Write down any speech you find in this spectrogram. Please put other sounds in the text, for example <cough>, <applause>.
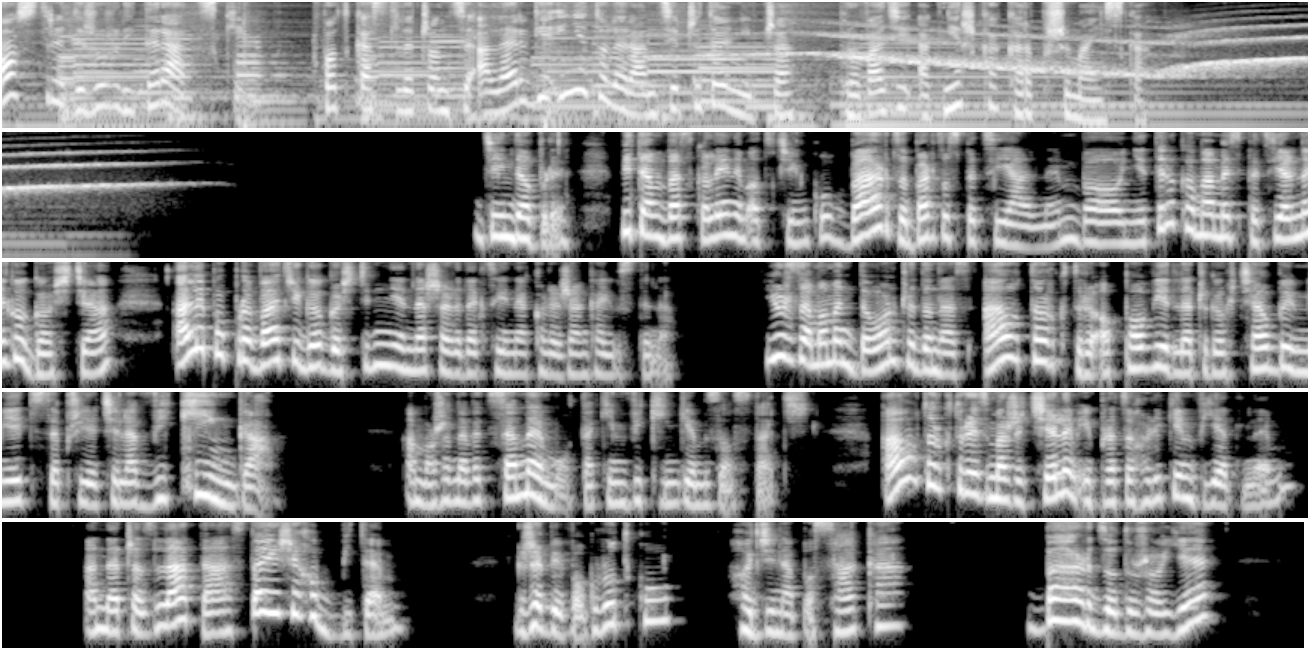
Ostry dyżur literacki. Podcast leczący alergie i nietolerancje czytelnicze. Prowadzi Agnieszka Karpszymańska. Dzień dobry. Witam Was w kolejnym odcinku, bardzo, bardzo specjalnym, bo nie tylko mamy specjalnego gościa, ale poprowadzi go gościnnie nasza redakcyjna koleżanka Justyna. Już za moment dołączy do nas autor, który opowie, dlaczego chciałby mieć za przyjaciela wikinga. A może nawet samemu takim wikingiem zostać. Autor, który jest marzycielem i pracocholikiem w jednym, a na czas lata staje się hobbitem. Grzebie w ogródku, chodzi na posaka, bardzo dużo je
